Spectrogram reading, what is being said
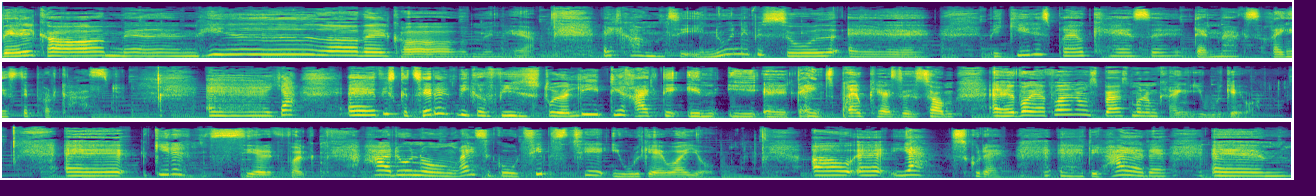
Velkommen hid og velkommen her. Velkommen til endnu en episode af Birgittes brevkasse, Danmarks ringeste podcast. Uh, ja, uh, vi skal til det. Vi, kan, vi stryger lige direkte ind i uh, dagens brevkasse, som, uh, hvor jeg har fået nogle spørgsmål omkring julegaver. Uh, Gitte, siger folk, har du nogle rigtig gode tips til julegaver i år? Og uh, ja, sgu da. Uh, det har jeg da. Uh,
